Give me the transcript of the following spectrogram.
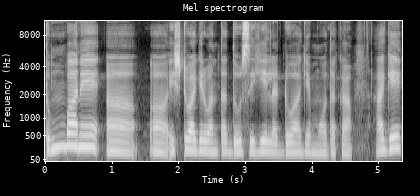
ತುಂಬಾ ಇಷ್ಟವಾಗಿರುವಂಥದ್ದು ಸಿಹಿ ಲಡ್ಡು, ಹಾಗೆ ಮೋದಕ. ಹಾಗೆ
